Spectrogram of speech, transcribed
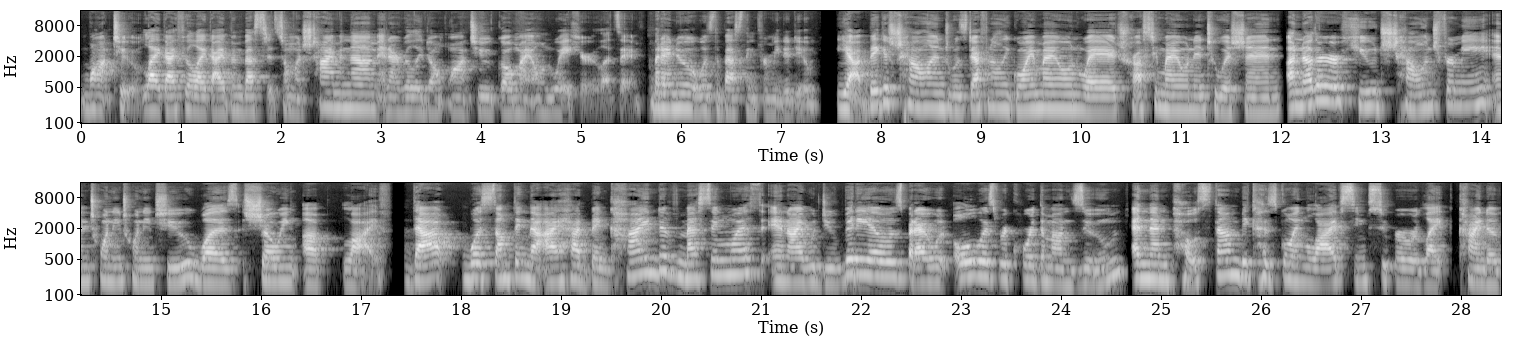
want to. Like I feel like I've invested so much time in them and I really don't want to go my own way here, let's say. But I knew it was the best thing for me to do. Yeah, biggest challenge was definitely going my own way, trusting my own intuition. Another huge challenge for me in 2022 was showing up live. That was something that I had been kind of messing with, and I would do videos, but I would always record them on Zoom and then post them because going live seemed super, like, kind of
